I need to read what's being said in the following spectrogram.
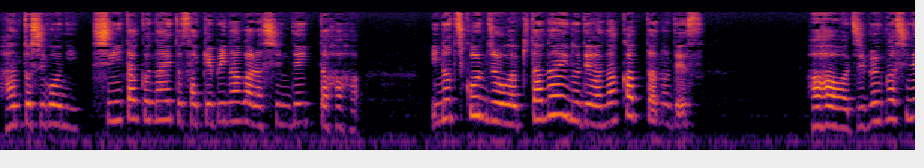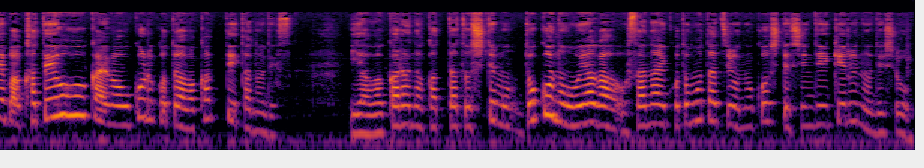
半年後に死にたくないと叫びながら死んでいった母。命根性が汚いのではなかったのです。母は自分が死ねば家庭崩壊が起こることは分かっていたのです。いや分からなかったとしてもどこの親が幼い子供たちを残して死んでいけるのでしょう。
